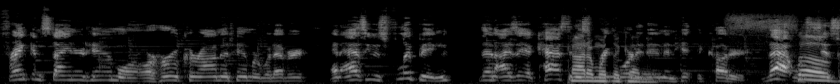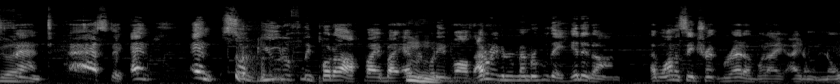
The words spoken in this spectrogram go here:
Frankensteinered him or, or hurricaned him or whatever. And as he was flipping, then Isiah Kassidy Caught him springboarded in and hit the cutter. That was So just good. fantastic and and so beautifully put off by by Mm-hmm. everybody involved. I don't even remember who they hit it on. I want to say Trent Beretta, but I, I don't know.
